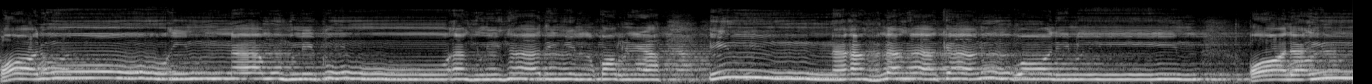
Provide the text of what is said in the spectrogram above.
قالوا إنا مهلكو أهل هذه القرية إن أهلها كانوا ظالمين. قال إن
